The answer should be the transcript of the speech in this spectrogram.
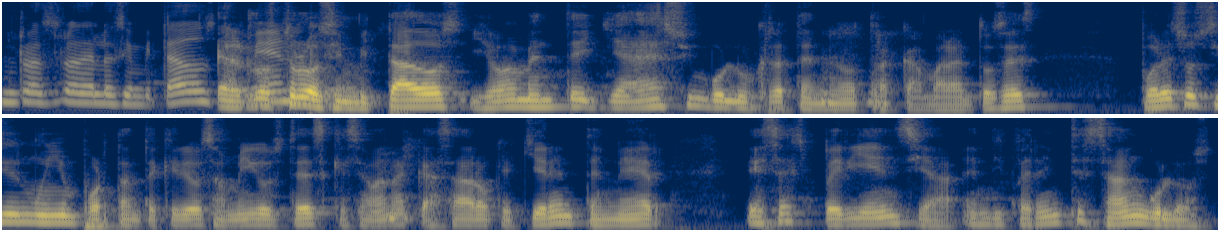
el rostro de los invitados. El rostro de los invitados y obviamente ya eso involucra tener otra cámara. Entonces, por eso sí es muy importante, queridos amigos, ustedes que se van a casar o que quieren tener esa experiencia en diferentes ángulos,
